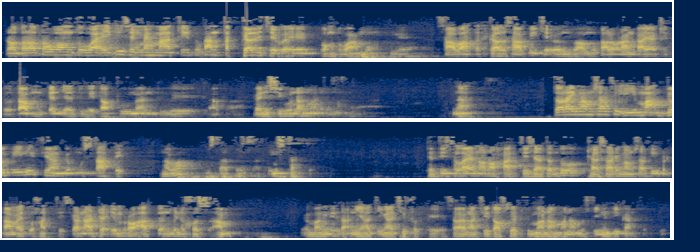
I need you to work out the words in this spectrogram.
Rata-rata wong tua iki sing meh mati itu kan tegal jeweke wong tuamu. Sawah tegal sapi cewek wong tuamu. Kalau orang kaya di kota mungkin ya duit tabungan, duit apa, pensiunan macam-macam. Nah, cara Imam Syafi'i makdub ini dianggap mustatik. Kenapa? Mustatik. Mustatik. Jadi selain nono hadis ya tentu dasar Imam Syafi'i pertama itu hadis. Karena ada imro'atun min khusam. Memang ini tak niati ngaji fikih. Saya ngaji tafsir di mana-mana mesti ngendikan fikih.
